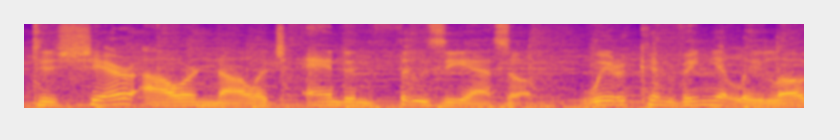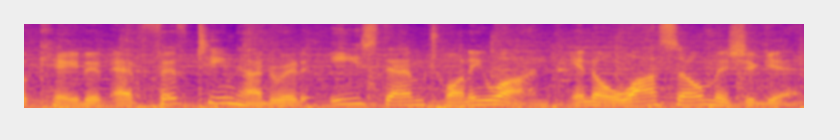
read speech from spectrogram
to share our knowledge and enthusiasm. We're conveniently located at 1500 East M21 in Owosso, Michigan.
